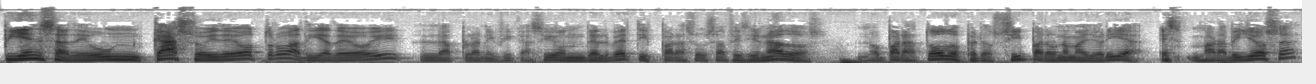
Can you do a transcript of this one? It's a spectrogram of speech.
piensa de un caso y de otro, a día de hoy la planificación del Betis para sus aficionados, no para todos, pero sí para una mayoría, es maravillosa.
